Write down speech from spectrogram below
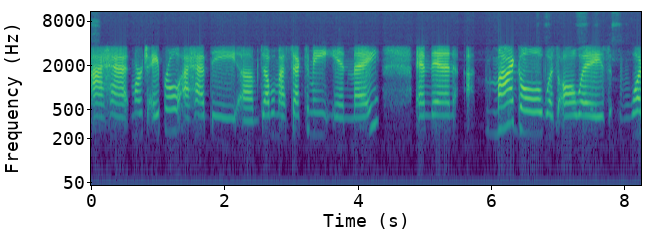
I had March, April. I had the um, double mastectomy in May, and then my goal was always what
